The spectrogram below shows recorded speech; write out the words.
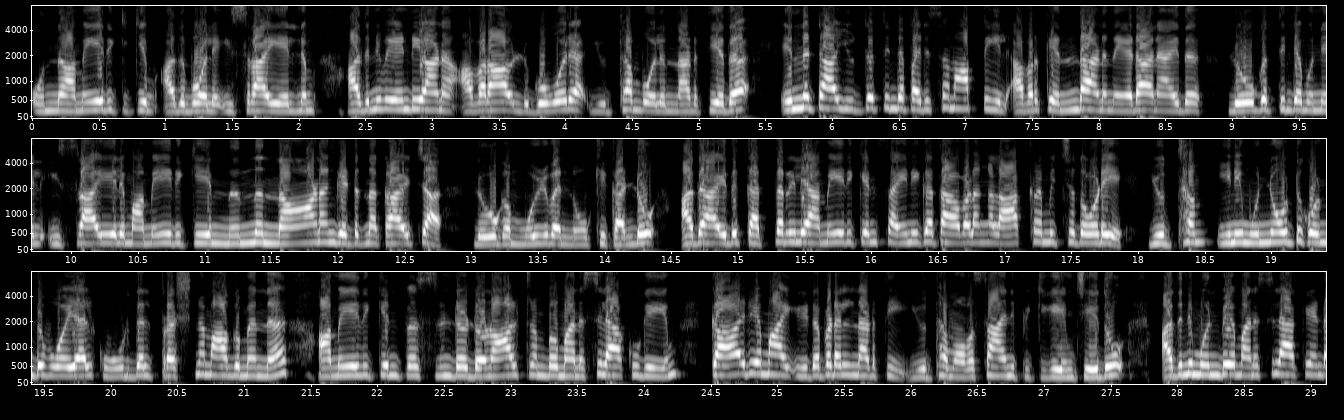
ഒന്ന് അമേരിക്കയ്ക്കും അതുപോലെ ഇസ്രായേലിനും. അതിനുവേണ്ടിയാണ് അവർ ആ ഘോര യുദ്ധം പോലും നടത്തിയത്. എന്നിട്ട് ആ യുദ്ധത്തിന്റെ പരിസമാപ്തിയിൽ അവർക്ക് എന്താണ് നേടാനായത്? ലോകത്തിന്റെ മുന്നിൽ ഇസ്രായേലും അമേരിക്കയും നിന്ന് നാണം കെട്ടുന്ന കാഴ്ച ലോകം മുഴുവൻ നോക്കിക്കണ്ടു അതായത് ഖത്തറിലെ അമേരിക്കൻ സൈനിക താവളങ്ങൾ ആക്രമിച്ചതോടെ യുദ്ധം ഇനി മുന്നോട്ട് കൊണ്ടുപോയാൽ കൂടുതൽ പ്രശ്നമാകുമെന്ന് അമേരിക്കൻ പ്രസിഡന്റ് ഡൊണാൾഡ് ട്രംപ് മനസ്സിലാക്കുകയും കാര്യമായി ഇടപെടൽ നടത്തി യുദ്ധം അവസാനിപ്പിക്കുകയും ചെയ്തു. അതിനു മുൻപേ മനസ്സിലാക്കേണ്ട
